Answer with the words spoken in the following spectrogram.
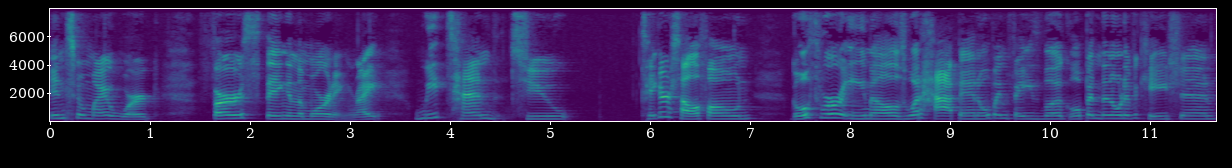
into my work first thing in the morning, right? we tend to take our cell phone, go through our emails, what happened, open Facebook, open the notification,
